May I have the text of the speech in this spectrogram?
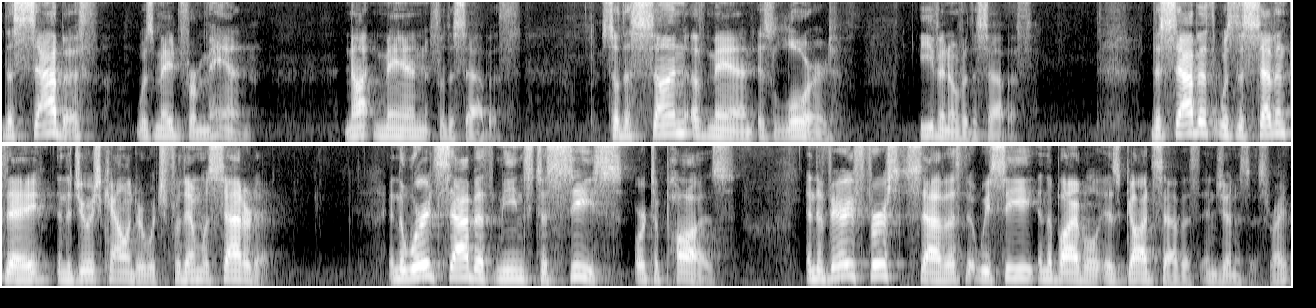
The Sabbath was made for man, not man for the Sabbath. So the Son of Man is Lord even over the Sabbath. The Sabbath was the seventh day in the Jewish calendar, which for them was Saturday. And the word Sabbath means to cease or to pause. And the very first Sabbath that we see in the Bible is God's Sabbath in Genesis, right?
